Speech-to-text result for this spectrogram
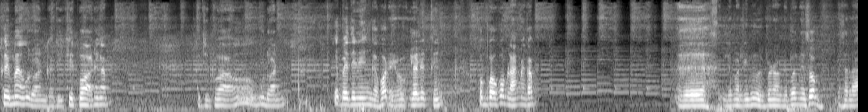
เคยมาอุดรก็ที่คิดพ่อนะครับก็ที่พ่อโอ้อุดร ได้ไปทีนึงกับพ่อเดี๋ยวระลึกถึงก้มเก่าก้มหลังนะครับ เออเดี๋ยวมันรีวิวไปน้องในเบิ้องในส้มสละ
